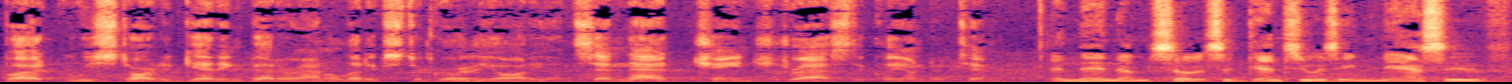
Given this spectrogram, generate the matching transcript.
but we started getting better analytics to grow Right. the audience, and that changed drastically under Tim. And then, um, so, so Dentsu is a massive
